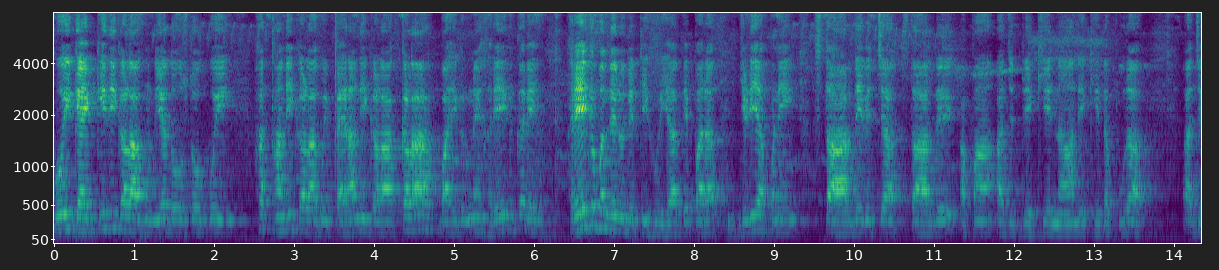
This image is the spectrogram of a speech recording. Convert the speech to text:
ਕੋਈ ਗਾਇਕੀ ਦੀ ਕਲਾ ਹੁੰਦੀ ਆ ਦੋਸਤੋ ਕੋਈ ਹੱਥਾਂ ਦੀ ਕਲਾ ਕੋਈ ਪੈਰਾਂ ਦੀ ਕਲਾ। ਕਲਾ ਵਾਹਿਗੁਰੂ ਨੇ ਹਰੇਕ ਘਰੇ ਹਰੇਕ ਬੰਦੇ ਨੂੰ ਦਿੱਤੀ ਹੋਈ ਆ ਤੇ ਪਰ ਜਿਹੜੀ ਆਪਣੀ ਸਤਾਰ ਦੇ ਵਿੱਚ ਆ ਸਤਾਰ ਦੇ ਆਪਾਂ ਅੱਜ ਦੇਖੀਏ ਨਾ ਦੇਖੀਏ ਤਾਂ ਪੂਰਾ ਅੱਜ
